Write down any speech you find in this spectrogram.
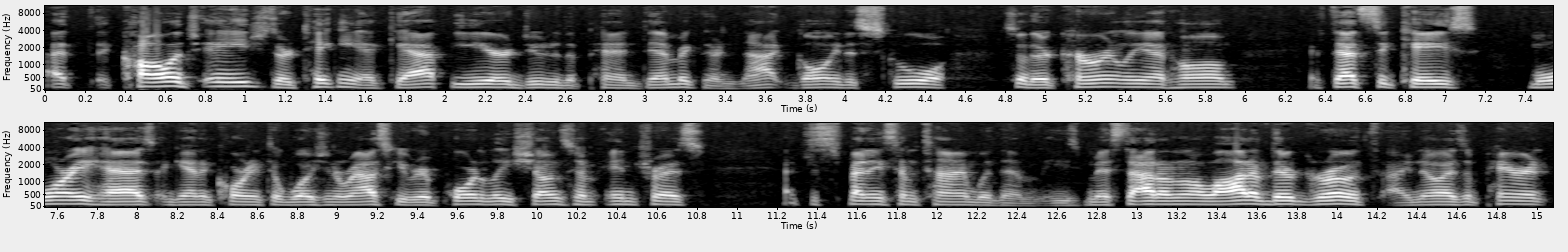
at college age. They're taking a gap year due to the pandemic. They're not going to school, so they're currently at home. If that's the case, Morey has, again, according to Wojnarowski, reportedly shown some interest after spending some time with them. He's missed out on a lot of their growth. I know as a parent,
